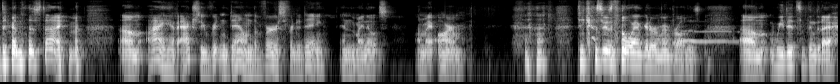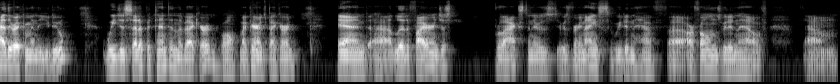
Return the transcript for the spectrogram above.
during this time. Um, I have actually written down the verse for today in my notes on my arm because there's no way I'm going to remember all this. Um, we did something that I highly recommend that you do. We just set up a tent in the backyard, well, my parents' backyard, and uh, lit a fire and just relaxed, and it was it was very nice. We didn't have uh, our phones, we didn't have um,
